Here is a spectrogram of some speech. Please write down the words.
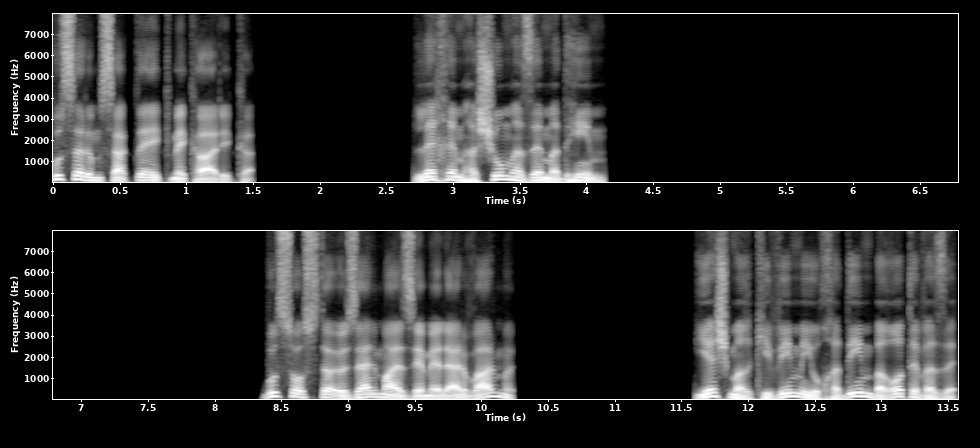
Bu sarımsaklı ekmek harika. לחם השום הזה מדהים. Bu sosta özel malzemeler var mı? יש מרכיבים מיוחדים ברוטב הזה.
